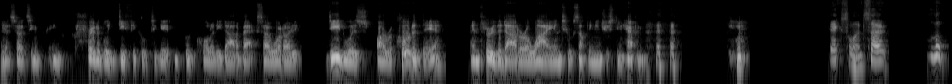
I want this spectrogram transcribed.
Yeah. so it's in, incredibly difficult to get good quality data back. So what I did was I recorded there and threw the data away until something interesting happened. Excellent. So, look,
